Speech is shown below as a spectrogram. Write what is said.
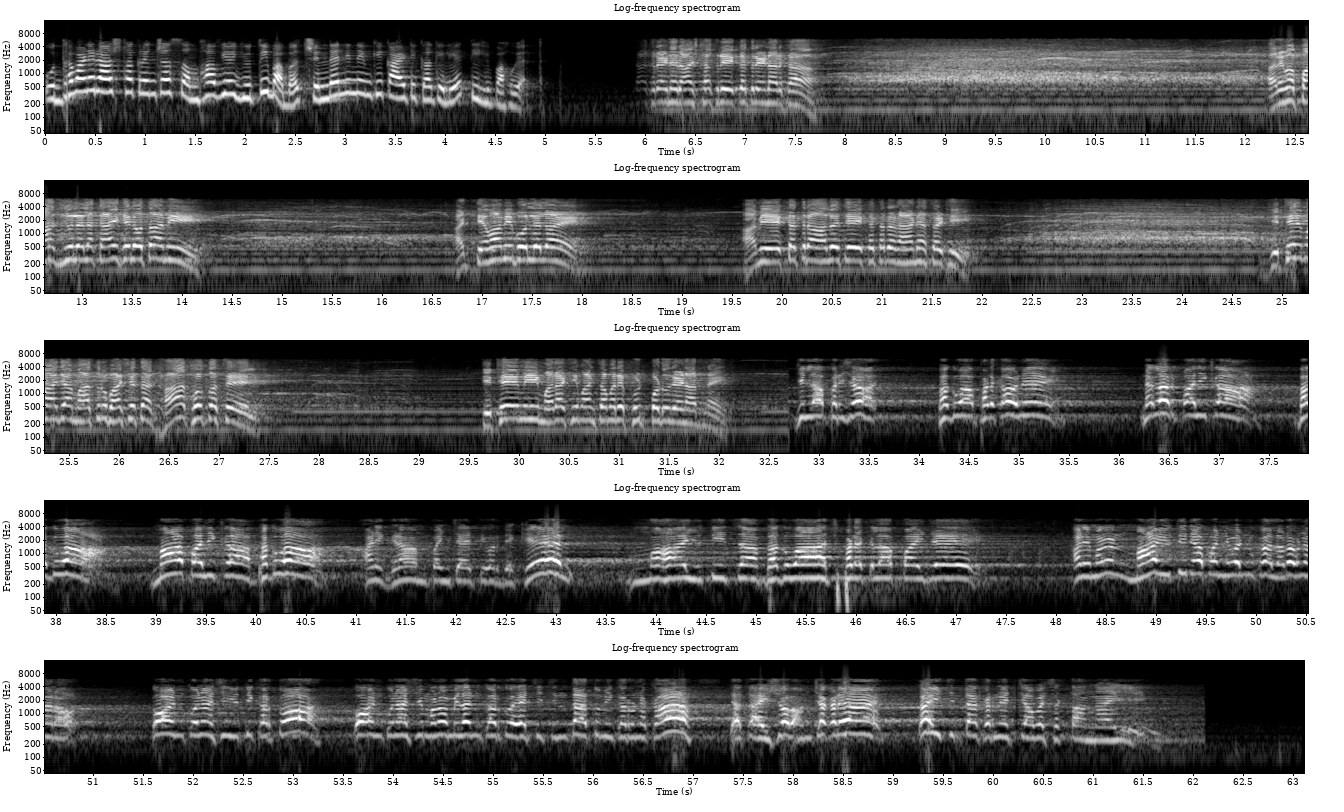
उद्धव आणि राज ठाकरेंच्या संभाव्य युतीबाबत शिंदेंनी नेमकी काय टीका केली आहे तीही पाहूयात. ठाकरे आणि राज ठाकरे एकत्र येणार का? अरे मग पाच जुलैला काय केलं होतं आम्ही? आणि तेव्हा मी बोललेलो आहे आम्ही एकत्र आलोय ते एकत्र राहण्यासाठी. जिथे माझ्या मातृभाषेचा घात होत असेल तिथे मी मराठी माणसामध्ये फूट पडू देणार नाही. जिल्हा परिषद भगवा फडकावणे. नगरपालिका भगवा. महापालिका भगवा. आणि ग्रामपंचायतीवर देखील महायुतीचा भगवाच फडकला पाहिजे. आणि म्हणून महायुतीने आपण निवडणुका लढवणार आहोत. कोण कोणाशी युती करतो कोण कोणाशी मनोमिलन करतो याची चिंता तुम्ही करू नका. त्याचा हिशोब आमच्याकडे आहे. काही चिंता करण्याची आवश्यकता नाही.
